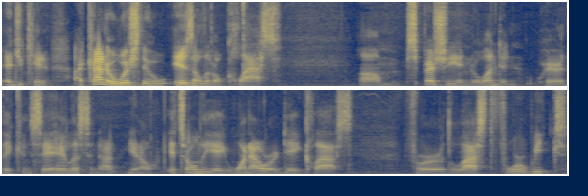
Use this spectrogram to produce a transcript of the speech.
educated. I kind of wish there is a little class, um, especially in London, where they can say, "Hey, listen, I, you know, it's only a one-hour a day class for the last four weeks,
